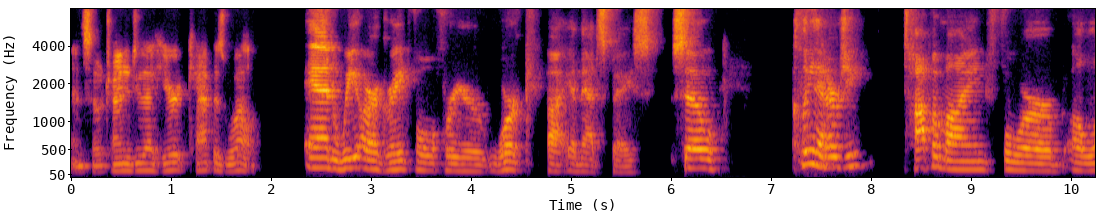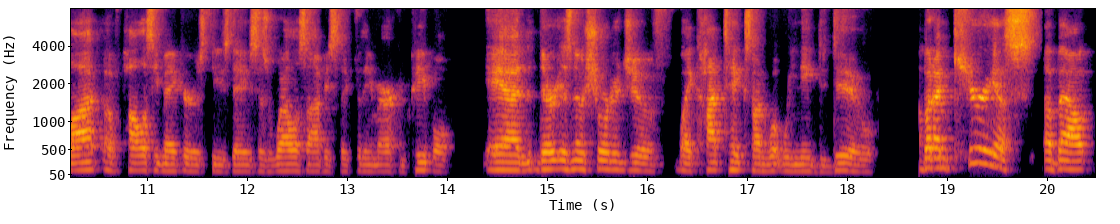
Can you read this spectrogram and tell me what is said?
And so, trying to do that here at CAP as well. And we are grateful for your work uh, in that space. So, clean energy, top of mind for a lot of policymakers these days, as well as obviously for the American people. And there is no shortage of like hot takes on what we need to do. But I'm curious about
